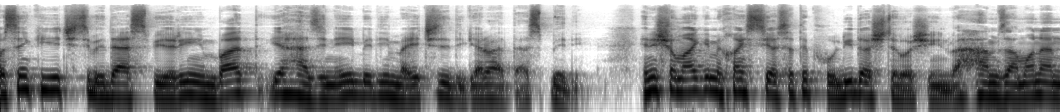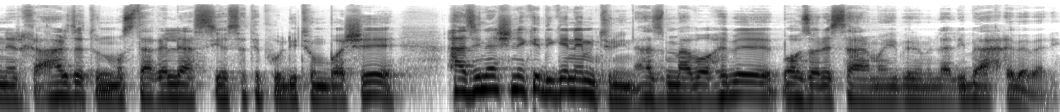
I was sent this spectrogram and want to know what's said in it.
واسه اینکه یه چیزی به دست بیاریم باید یه هزینه ای بدیم و یه چیز دیگر رو از دست بدیم. یعنی شما اگه می‌خواین سیاست پولی داشته باشین و همزمان هم نرخ ارزتون مستقل از سیاست پولیتون باشه هزینهش اینه که دیگه نمی‌تونین از مواهب بازار سرمایه بینالمللی بهره ببرین.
